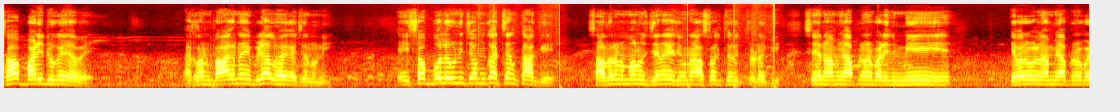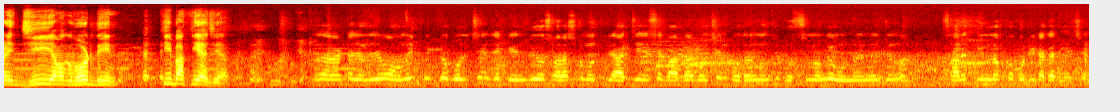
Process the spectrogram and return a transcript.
সব বাড়ি ঢুকে যাবে। এখন বাঘ নেই বিড়াল হয়ে গেছেন উনি। এইসব বলে উনি চমকাচ্ছেন কাকে? সাধারণ মানুষ জেনে গেছে ওনার আসল চরিত্রটা কি। সেই আমি আপনার বাড়ির মেয়ে এবার বললেন আমি আপনার বাড়ি ঝি আমাকে ভোট দিন। কি বাকি আছে আর? একটা জানতে চাইব অমিত মিত্র বলছেন যে কেন্দ্রীয় স্বরাষ্ট্রমন্ত্রী রাজ্যে এসে বারবার বলছেন প্রধানমন্ত্রী পশ্চিমবঙ্গে উন্নয়নের জন্য সাড়ে তিন লক্ষ কোটি টাকা দিয়েছেন।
